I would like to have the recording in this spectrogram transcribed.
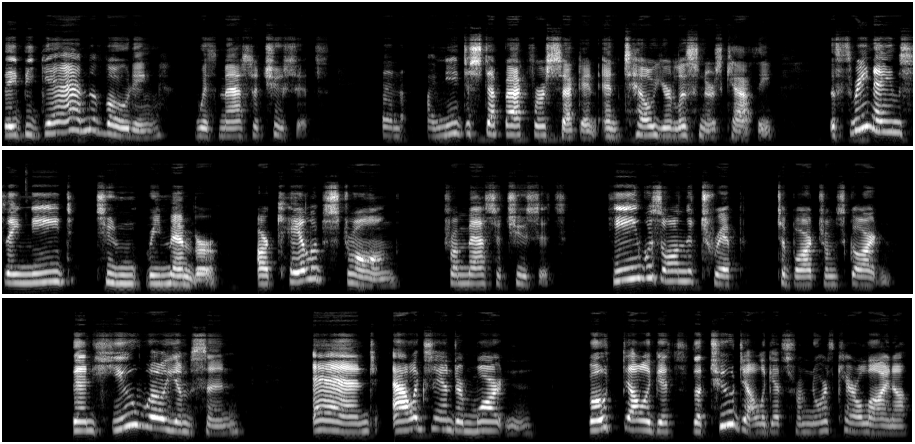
they began the voting with Massachusetts. And I need to step back for a second and tell your listeners, Kathy, the three names they need to remember are Caleb Strong from Massachusetts. He was on the trip to Bartram's Garden. Then Hugh Williamson and Alexander Martin, both delegates, the two delegates from North Carolina,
